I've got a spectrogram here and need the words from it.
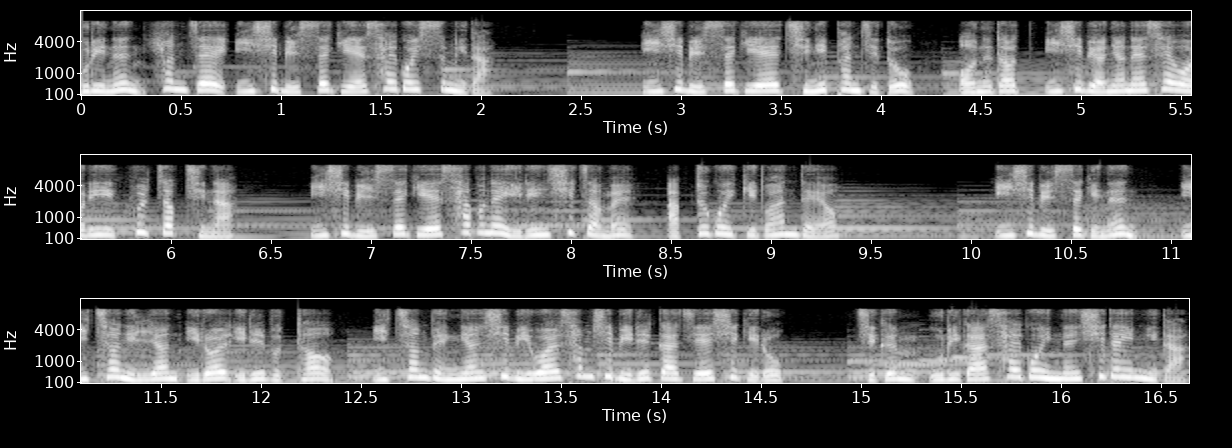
우리는 현재 21세기에 살고 있습니다. 21세기에 진입한 지도 어느덧 20여 년의 세월이 훌쩍 지나 21세기의 4분의 1인 시점을 앞두고 있기도 한데요. 21세기는 2001년 1월 1일부터 2100년 12월 31일까지의 시기로 지금 우리가 살고 있는 시대입니다.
